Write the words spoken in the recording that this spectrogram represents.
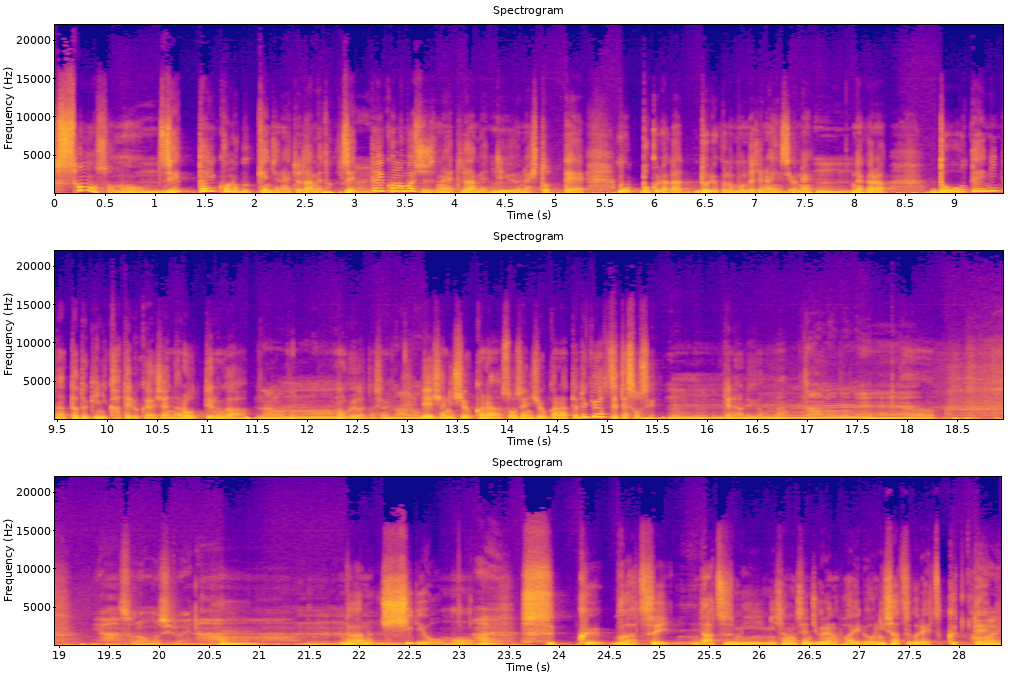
そもそも絶対この物件じゃないとダメと。か絶対この場所じゃないとダメっていうような人ってもう僕らが努力の問題じゃないんですよね、ん。だから同点になった時に勝てる会社になろうっていうのがどなるほど。な目標だったんですよね。A 社にしようかな創生にしようかなって時は絶対創生ってなるような。なるほどね。いやそれは面白いなだからあの資料もはい。すっごい分厚い厚み2 3センチぐらいのファイルを2冊ぐらい作ってはい。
